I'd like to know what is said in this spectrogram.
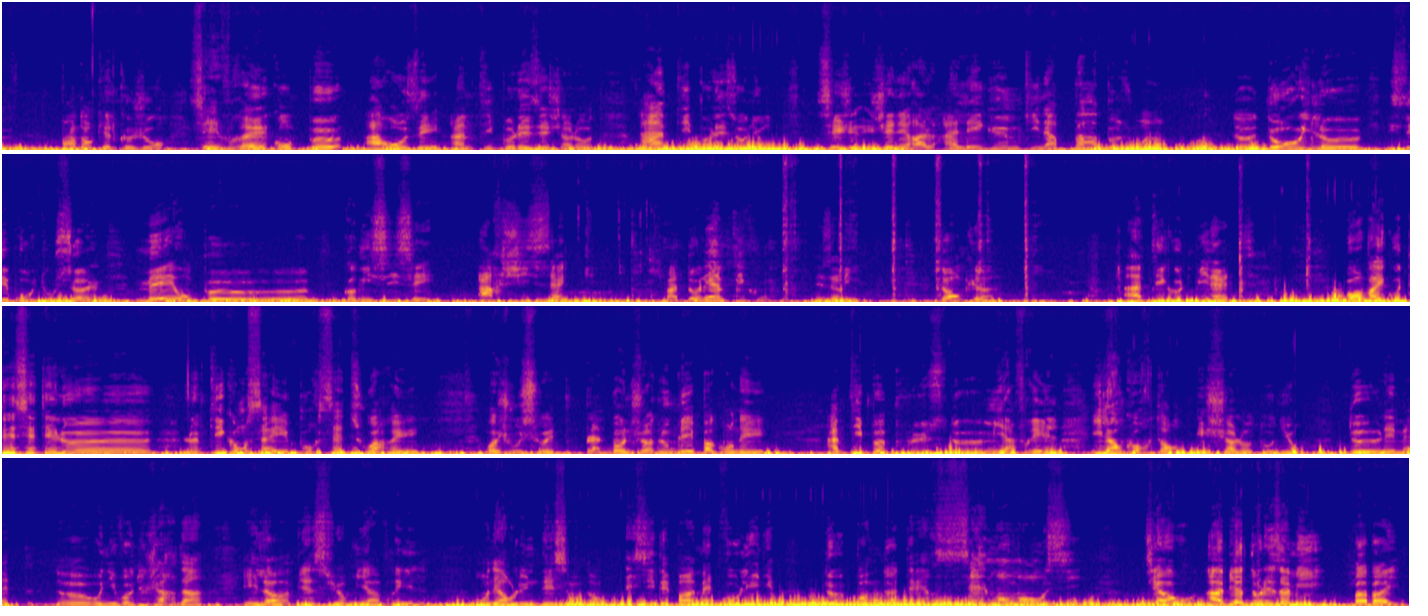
pendant quelques jours, c'est vrai qu'on peut arroser un petit peu les échalotes, un petit peu les oignons. C'est général un légume qui n'a pas besoin d'eau, il, euh, il, se débrouille tout seul, mais on peut, euh, comme ici c'est archi sec, bah, donner un petit coup, les amis. Donc, un petit coup de pinette. Bon bah écoutez, c'était le, petit conseil pour cette soirée. Moi je vous souhaite plein de bonnes choses. N'oubliez pas qu'on est un petit peu plus de mi-avril. Il est encore temps, échalotes, oignons, de les mettre au niveau du jardin. Et là, bien sûr, mi-avril, on est en lune descendante. N'hésitez pas à mettre vos lignes de pommes de terre, c'est le moment aussi. Ciao, à bientôt les amis, bye bye.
